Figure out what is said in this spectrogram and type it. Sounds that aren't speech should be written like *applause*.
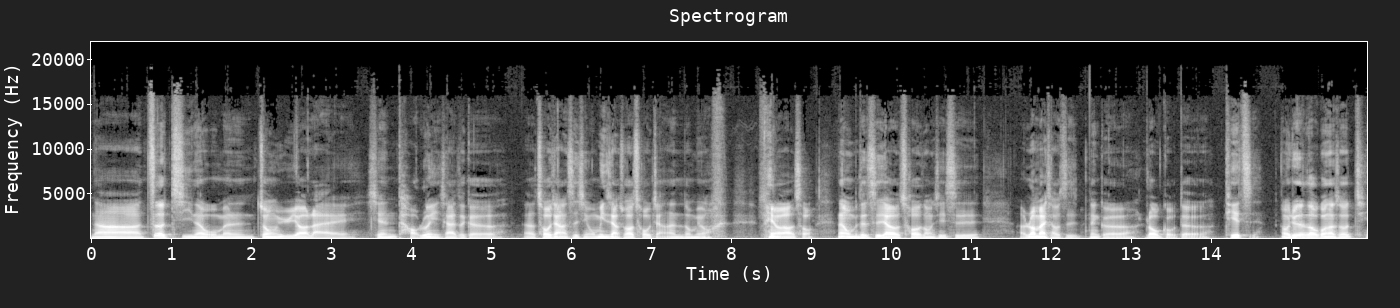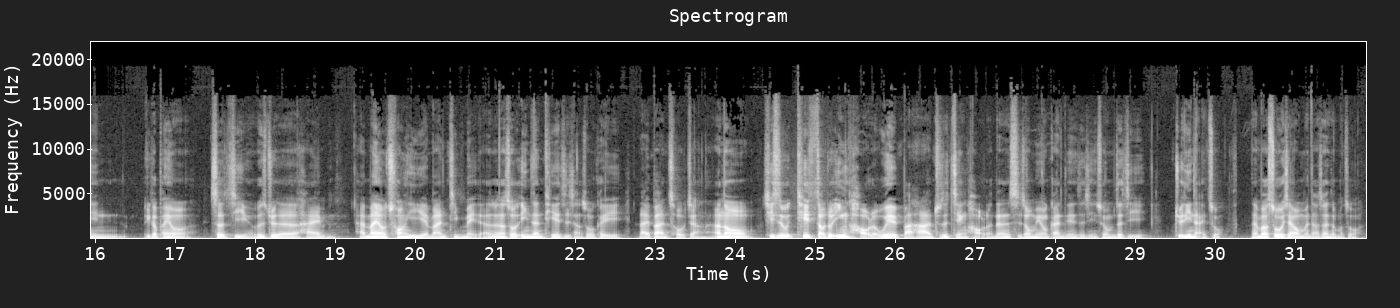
那这集呢，我们终于要来先讨论一下这个呃抽奖的事情。我们一直讲说要抽奖，但是都没有 *laughs* 没有要抽。那我们这次要抽的东西是呃乱买小子那个 logo 的贴纸。那我觉得 logo 那时候请一个朋友设计，我是觉得还还蛮有创意，也蛮精美的。那时候印成贴纸，想说可以来办抽奖。然后其实贴纸早就印好了，我也把它就是剪好了，但是始终没有干这件事情，所以我们这集。决定来做，那要不要说一下我们打算怎么做？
